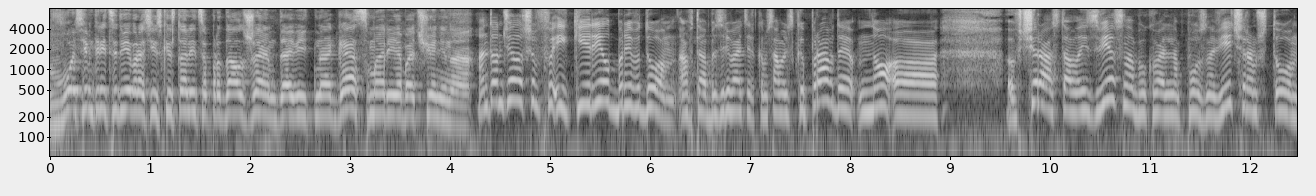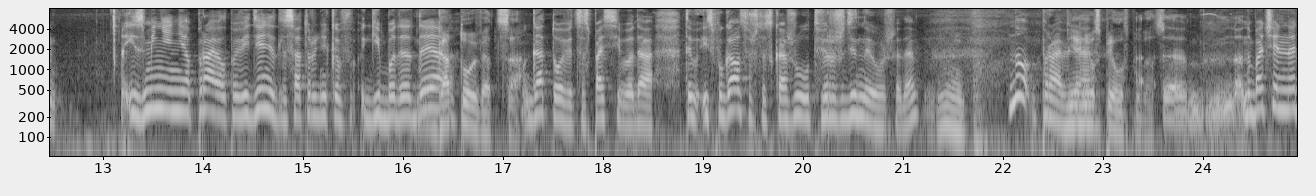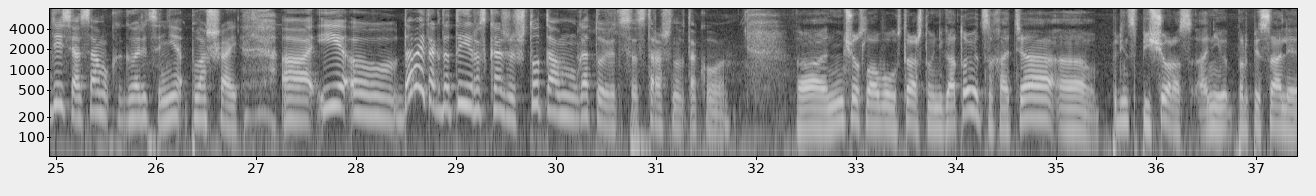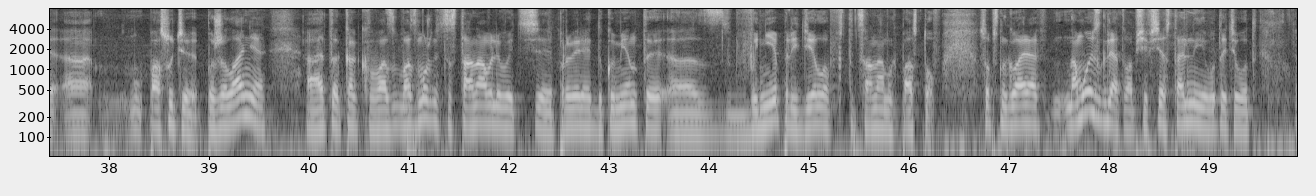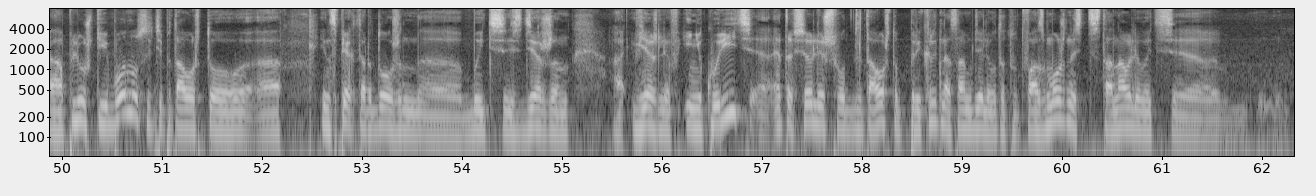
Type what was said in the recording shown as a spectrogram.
8.32 в российской столице. Продолжаем давить на газ. Мария Баченина. Антон Челышев и Кирилл Бревдо, автообозреватель «Комсомольской правды». Но э, вчера стало известно, буквально поздно вечером, что изменение правил поведения для сотрудников ГИБДД... Готовятся. Готовится, спасибо, да. Ты испугался, что скажу утверждены уже, да? Ну, Ну, правильно. я не успел испугаться. Э, На Бачель надейся, а сам, как говорится, не плашай. А, И э, давай тогда ты расскажи, что там готовится страшного такого? А, Ничего, слава богу, страшного не готовится, хотя, а, в принципе, еще раз они прописали, а, ну, по сути, пожелание. Это как воз- возможность останавливать, э, проверять документы э, вне пределов стационарных постов. Собственно говоря, на мой взгляд, вообще все остальные вот эти вот плюшки и бонусы, типа того, что инспектор должен э, быть сдержан, вежлив и не курить, э, это все лишь вот для того, чтобы прикрыть, на самом деле, вот эту вот возможность останавливать, э,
